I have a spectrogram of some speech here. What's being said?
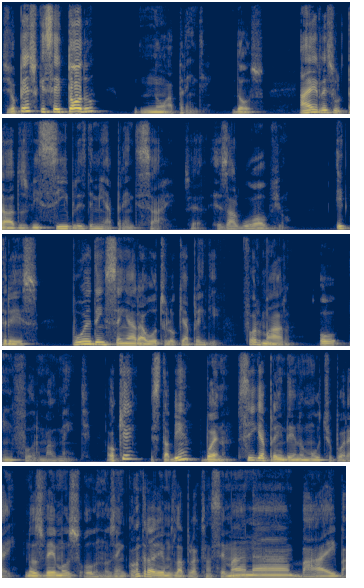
Se eu penso que sei todo, não aprendi. Dois, há resultados visíveis de minha aprendizagem. É algo óbvio. E três, puedo ensinar a outro o que aprendi. Formar o informalmente. ¿Ok? ¿Está bien? Bueno, sigue aprendiendo mucho por ahí. Nos vemos o nos encontraremos la próxima semana. Bye bye.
